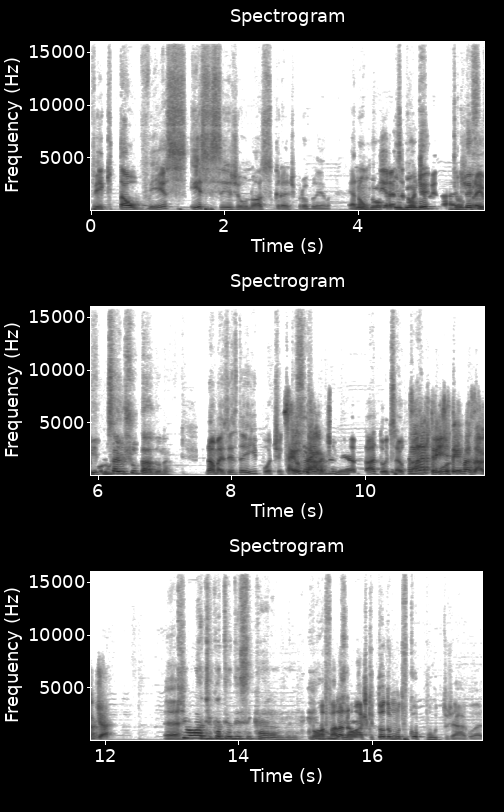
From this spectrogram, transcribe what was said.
ver que talvez esse seja o nosso grande problema. É não E o John- ter essa o John De- continuidade DeFilippo evoluir. saiu chutado, né? Não, mas esse daí, pô, tinha que Saiu tarde. mesmo. Tá doido, saiu Semana tarde. 3 pô. já tem vazado já. É. Que ódio que eu tenho desse cara, velho. Não, fala não, acho que todo mundo ficou puto já agora.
